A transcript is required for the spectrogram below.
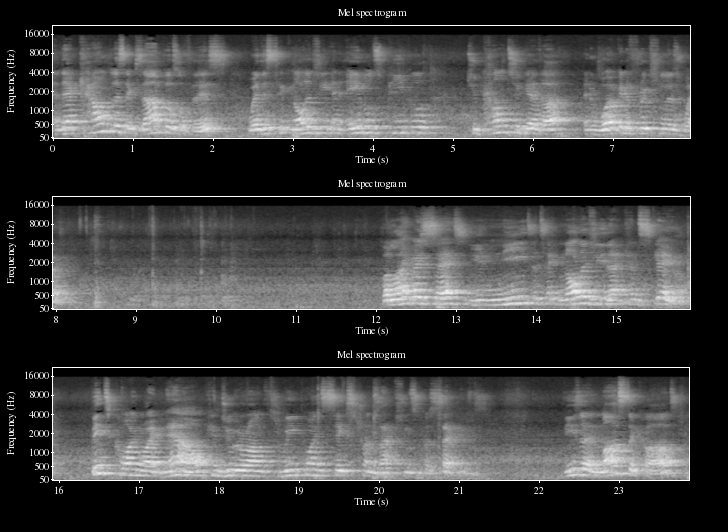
And there are countless examples of this where this technology enables people to come together and work in a frictionless way. But like I said, you need a technology that can scale. Bitcoin right now can do around 3.6 transactions per second. Visa and MasterCard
